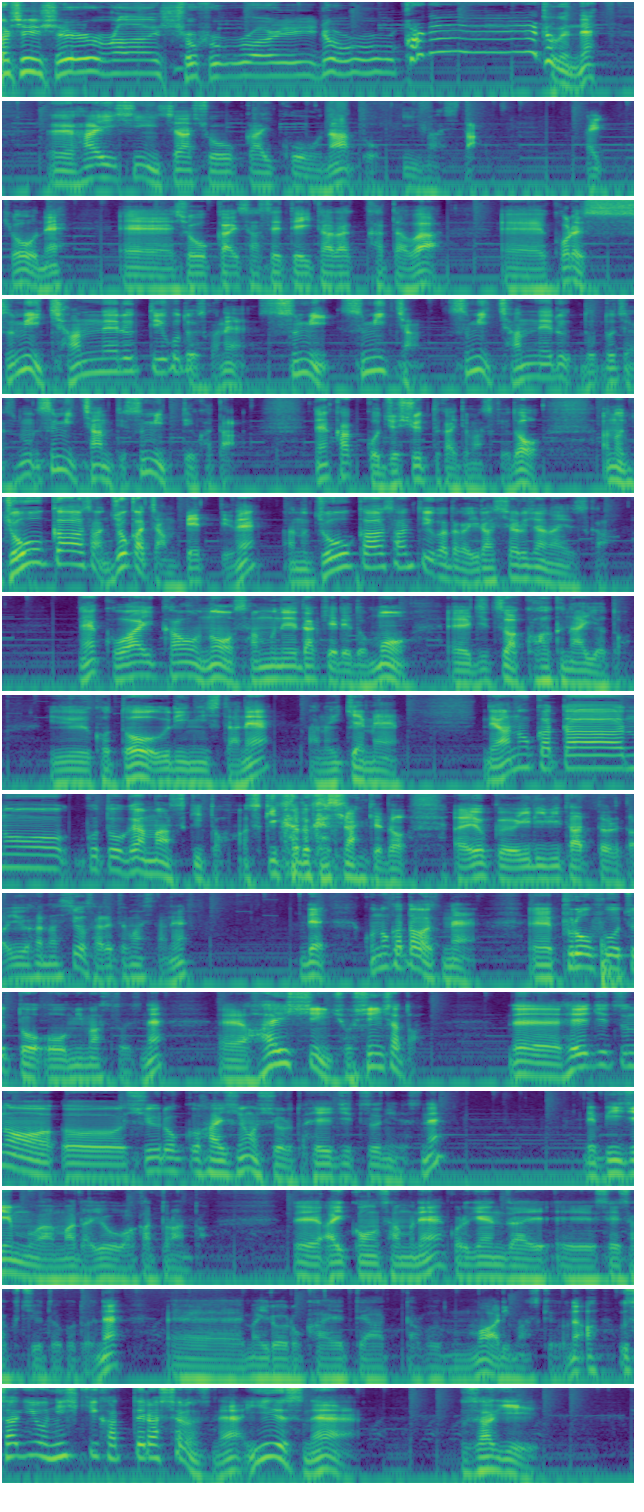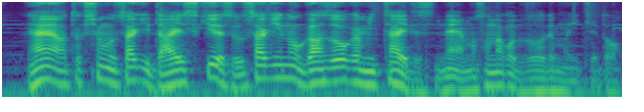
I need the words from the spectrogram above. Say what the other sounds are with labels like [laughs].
マシシラショフライのカネーというね、えー、配信者紹介コーナーと言いました。はい、今日ね、えー、紹介させていただく方は、えー、これ、すみチャンネルっていうことですかね。すみ、すみちゃん、すみチャンネル、ど、どっちなんですすみちゃんっていう、すみっていう方。ね、かっこ助手って書いてますけど、あの、ジョーカーさん、ジョカちゃんぺっていうね、あの、ジョーカーさんっていう方がいらっしゃるじゃないですか。ね、怖い顔のサムネだけれども、えー、実は怖くないよということを売りにしたね、あの、イケメン。で、あの方のことがまあ好きと。好きかどうか知らんけど、よく入り浸っとるという話をされてましたね。で、この方はですね、えー、プロフをちょっと見ますとですね、えー、配信初心者と。で、平日の収録配信をしよると、平日にですね。で、BGM はまだよう分かっとらんと。で、アイコンサムネ、これ現在、えー、制作中ということでね、え、まあいろいろ変えてあった部分もありますけどね。あ、うさぎを2匹飼ってらっしゃるんですね。いいですね。うさぎ。ね私もうさぎ大好きです。うさぎの画像が見たいですね。まあそんなことどうでもいいけど。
